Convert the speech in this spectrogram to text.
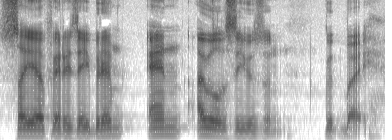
Saya Feriza Ibrahim and I will see you soon. Goodbye.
